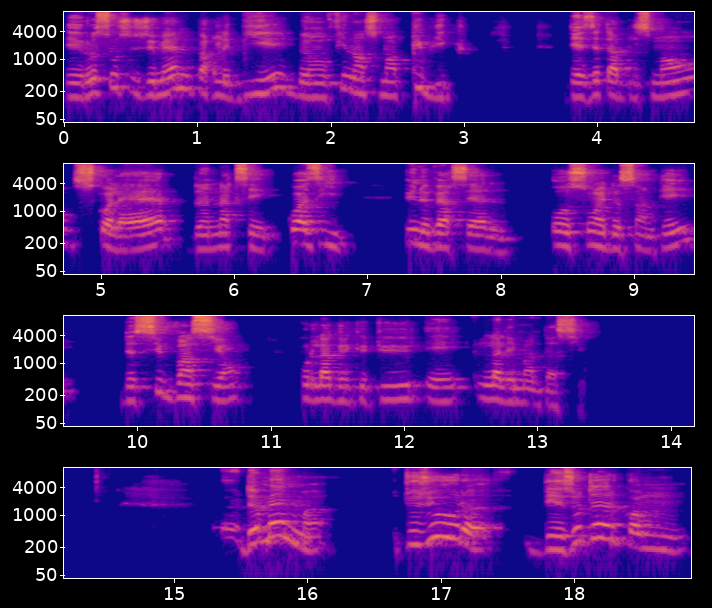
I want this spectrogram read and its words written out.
des ressources humaines par le biais d'un financement public des établissements scolaires, d'un accès quasi universel aux soins de santé, de subventions pour l'agriculture et l'alimentation. De même, toujours des auteurs comme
